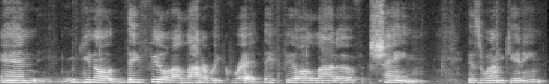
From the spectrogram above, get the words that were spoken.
and you know they feel a lot of regret. They feel a lot of shame is what I'm getting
